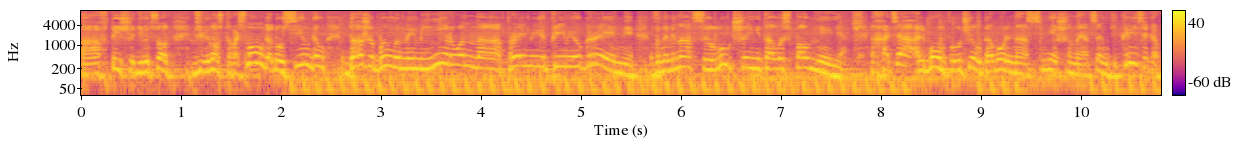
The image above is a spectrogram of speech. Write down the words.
А в 1998 году сингл даже был номинирован на премию премию Грэмми в номинации «Лучшее металл-исполнение». Хотя альбом получил довольно смешанные оценки критиков,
